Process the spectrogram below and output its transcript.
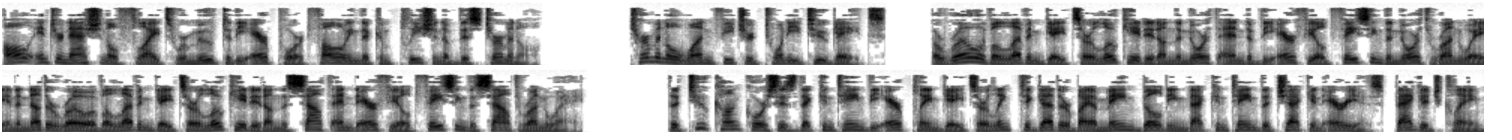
All international flights were moved to the airport following the completion of this terminal. Terminal 1 featured 22 gates. A row of 11 gates are located on the north end of the airfield facing the north runway and another row of 11 gates are located on the south end airfield facing the south runway. The two concourses that contained the airplane gates are linked together by a main building that contained the check-in areas, baggage claim,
